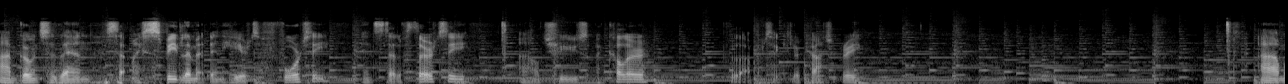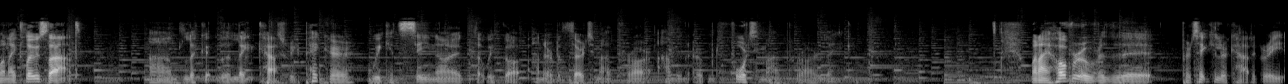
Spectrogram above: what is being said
I'm going to then set my speed limit in here to 40 instead of 30. I'll choose a color for that particular category. And when I close that and look at the link category picker, we can see now that we've got an urban 30 mile per hour and an urban 40 mile per hour link. When I hover over the particular category,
